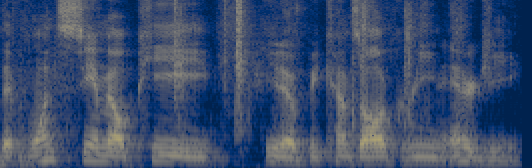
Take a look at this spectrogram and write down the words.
that once CMLP, you know, becomes all green energy,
